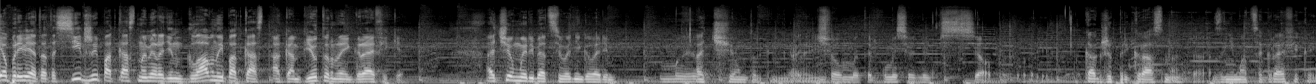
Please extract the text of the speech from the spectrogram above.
йо, привет, это CG, подкаст номер один, главный подкаст о компьютерной графике. О чем мы, ребят, сегодня говорим? Мы... О чем только не говорим. О чем мы только мы сегодня все поговорим. Как же прекрасно Да. заниматься графикой.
